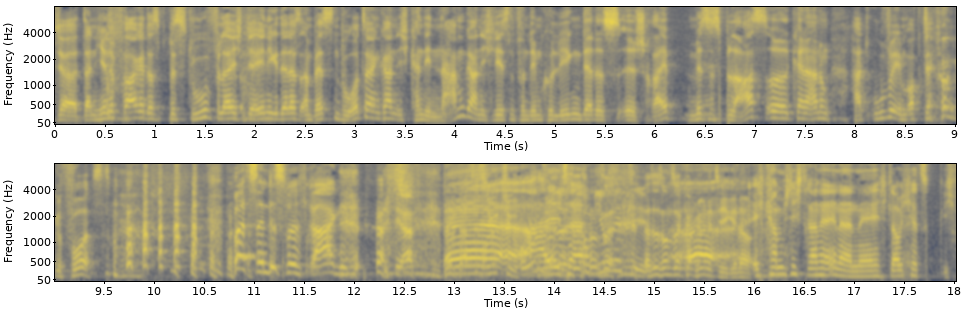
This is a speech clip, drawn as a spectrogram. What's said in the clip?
Ja, dann hier eine Frage, das bist du vielleicht derjenige, der das am besten beurteilen kann. Ich kann den Namen gar nicht lesen von dem Kollegen, der das äh, schreibt. Mrs. Blas, äh, keine Ahnung, hat Uwe im Oktagon gefurzt. Was sind das für Fragen? ja, das ist YouTube. Alter. Das ist unsere, Community. das ist unsere Community, genau. Ich kann mich nicht dran erinnern, nee. Ich glaube, ich jetzt. Ich,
